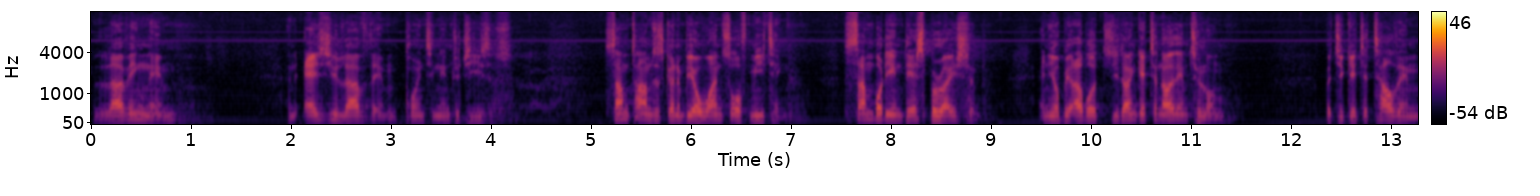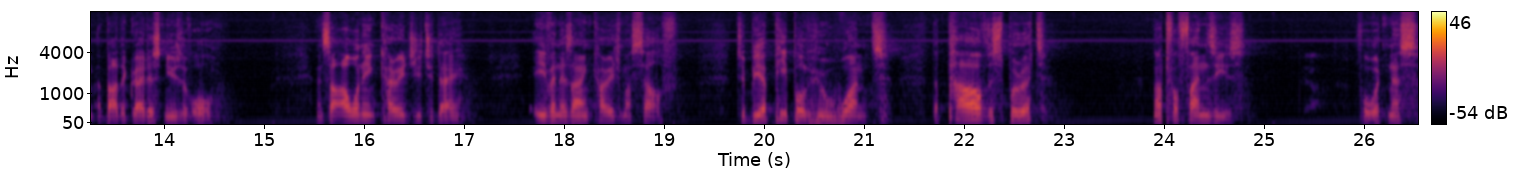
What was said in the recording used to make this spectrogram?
loving them And as you love them, pointing them to Jesus. Sometimes it's going to be a once off meeting, somebody in desperation, and you'll be able to, you don't get to know them too long, but you get to tell them about the greatest news of all. And so I want to encourage you today, even as I encourage myself, to be a people who want the power of the Spirit, not for funsies, for witness.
